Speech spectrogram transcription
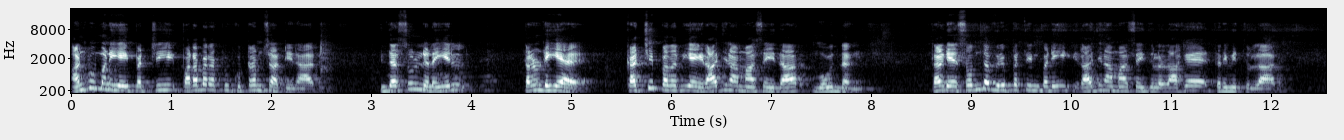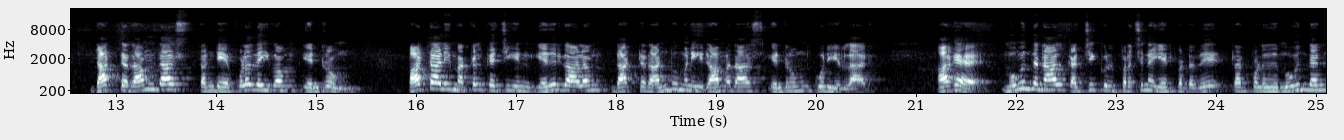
அன்புமணியை பற்றி பரபரப்பு குற்றம் சாட்டினார். இந்த சூழ்நிலையில் தன்னுடைய கட்சி பதவியை ராஜினாமா செய்தார் முகுந்தன் தன்னுடைய சொந்த விருப்பத்தின்படி ராஜினாமா செய்துள்ளதாக தெரிவித்துள்ளார். டாக்டர் ராம்தாஸ் தன்னுடைய குலதெய்வம் என்றும் பாட்டாளி மக்கள் கட்சியின் எதிர்காலம் டாக்டர் அன்புமணி ராமதாஸ் என்றும் கூறியுள்ளார். ஆக முகுந்த நாள் கட்சிக்குள் பிரச்சனை ஏற்பட்டது. தற்பொழுது முகுந்தன்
